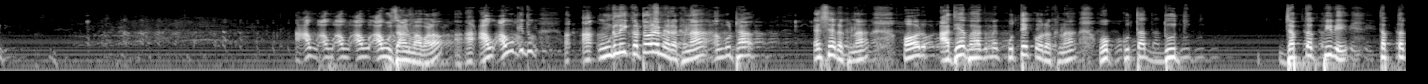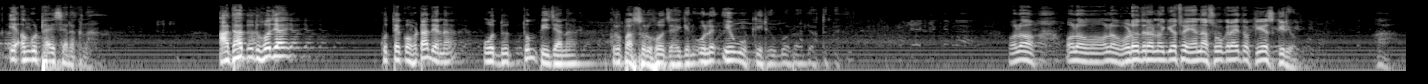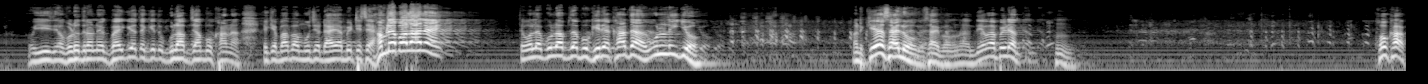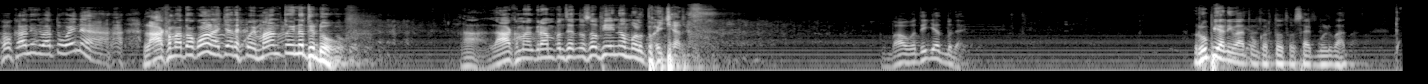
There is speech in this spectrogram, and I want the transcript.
આવું આવું આવું આવું આવું જાણવા વાળો આ- આ- આવું આવું કીધું આ- આ उंगली कटोरे में रखना अंगूठा ऐसे रखना और आधे भाग में कुत्ते को रखना वो कुत्ता दूध जब तक पीवे तब तक ये अंगूठा ऐसे रखना आधा दूध हो जाए कुत्ते को हटा देना वो दूध तुम पी जाना कृपा शुरू हो जाएगी बोले एवं कीधु बोलो जो તમે. ઓલો ઓલો ઓલો વડોદરાનો ગયો છો એના છોકરાએ તો કેસ કર્યો. હા. એ વડોદરાનો એક ભાઈ ગયો તો કીધું ગુલાબ જાંબુ ખાના. એ કે બાબા મુજે ડાયાબિટીસ છે હમણે બોલા ને. તો ઓલે ગુલાબ જાંબુ ઘીરે ખાધા ઉલ્લી ગયો. અને કેસ આયલો સાહેબ દેવા પીડ્યા. હમ. ખોખા, ખોખાની જ વાતો હોય ને. લાખમાં તો કોણ અત્યારે કોઈ માનતું નથી ડો. હા, લાખમાં ગ્રામ પંચાયતનો સભ્ય ન મળતો હોય ત્યારે ભાવ વધી ગયા બધા રૂપિયાની વાત હું કરતો હતો સાહેબ, મૂળ વાત.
